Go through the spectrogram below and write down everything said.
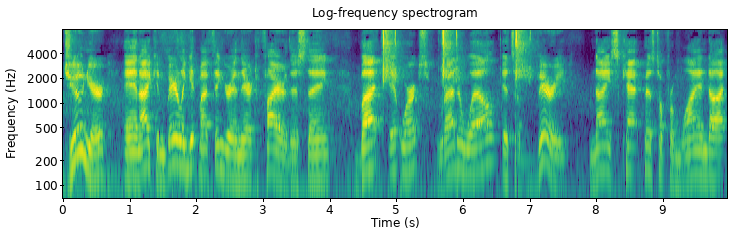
Junior, and I can barely get my finger in there to fire this thing but it works rather well. It's a very nice cap pistol from Wyandotte.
